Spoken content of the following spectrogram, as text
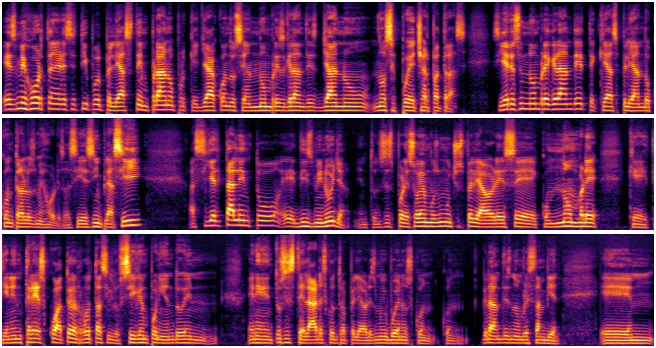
es mejor tener ese tipo de peleas temprano porque ya cuando sean nombres grandes ya no, no se puede echar para atrás. Si eres un nombre grande, te quedas peleando contra los mejores, así de simple. Así así el talento eh, disminuya. Entonces por eso vemos muchos peleadores eh, con nombre que tienen 3, 4 derrotas y los siguen poniendo en, eventos estelares contra peleadores muy buenos con, grandes nombres también. Em,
